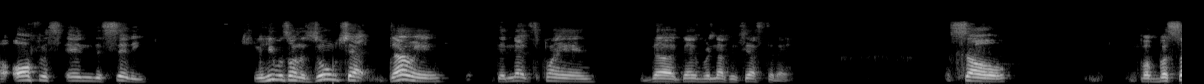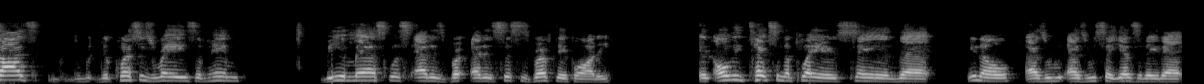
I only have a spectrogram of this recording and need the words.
an office in the city. And he was on a Zoom chat during the Nets playing the Denver Nuggets yesterday. So, but besides the questions raised of him being maskless at his at his sister's birthday party, and only texting the players saying that you know, as we, as we said yesterday, that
